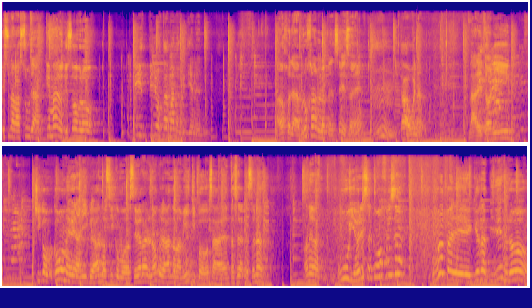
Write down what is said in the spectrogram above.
es una basura. Qué malo que sos, bro. ¿Qué pillos tan malos que tienen? Abajo de la bruja no lo pensé esa, ¿eh? Mmm, estaba buena. Dale, Tony. Chico, ¿cómo me ven a mí grabando así como se ve raro, no? Grabando a mí, tipo, o sea, en tercera persona. ¿Dónde vas? Uy, a ver esa, ¿cómo fue esa? ¡Uépale! ¡Qué rapidez, bro!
